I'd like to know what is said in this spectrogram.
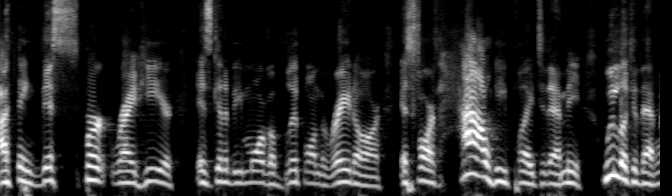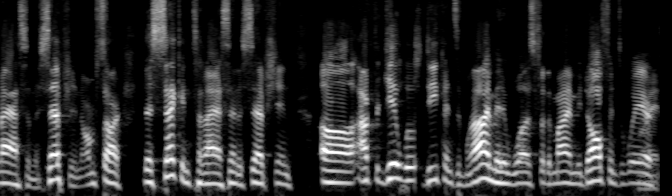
I think this spurt right here is going to be more of a blip on the radar as far as how he played today. I mean, we look at that last interception. I'm sorry, the second to last interception. Uh, I forget which defensive lineman it was for the Miami Dolphins, where right.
